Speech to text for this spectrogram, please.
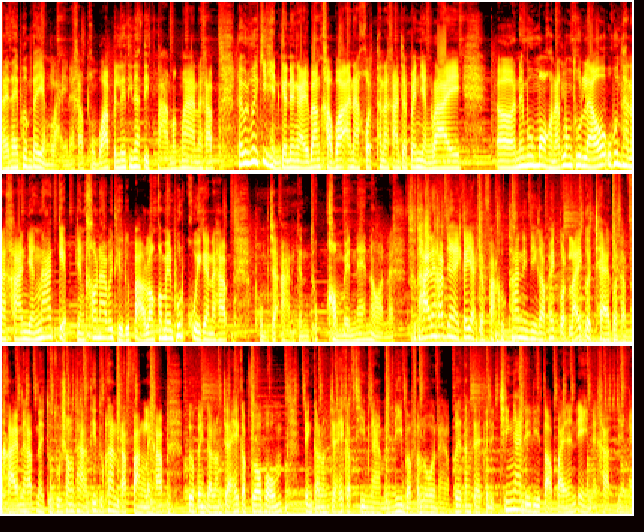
รายได้เพิ่มได้อย่างไรนะครับผมว่าเป็นเรื่องที่น่าติดตามมากๆนะครับแล้วเพื่อนๆคิดเห็นกันยังไงบ้างครับว่าอนาคตธนาคารจะเป็นอย่างไร ในมุมมองของนักลงทุนแล้วหุ้นธนาคารยังน่าเก็บยังเข้าหน้าไปถือหรือเปล่าลองคอมเมนต์พูดคุยกันนะครับ ผมจะอ่านกันทุกคอมเมนต์แน่นอนนะสุดท้ายนะครับยังไงก็อยากจะฝากทุกท่านจริงๆครับให้กดไลค์กดแชร์กด subscribe นะครับในทุกๆช่องทางที่ทุกท่านรับฟังเลยครับเพื่อเป็นกำลังใจให้กับตัวผม เป็นกำลังใจให้กับทีมงาน Money Buffalo นะครับเพื่อตั้งใจผลิตชิ้นงานดีๆต่อไปนั่นเองนะครับยังไง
